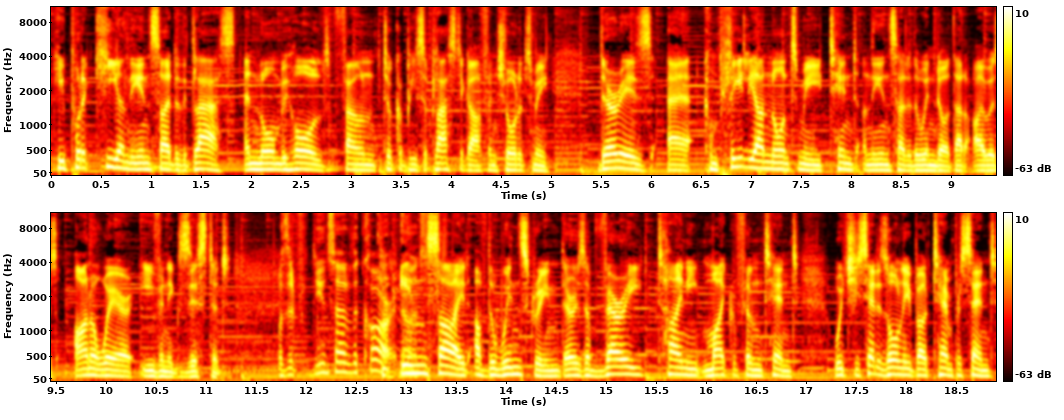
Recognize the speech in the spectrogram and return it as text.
He put a key on the inside of the glass, and lo and behold, found took a piece of plastic off and showed it to me. There is a completely unknown to me tint on the inside of the window that I was unaware even existed. Was it from the inside of the car? No, it's- Inside of the windscreen, there is a very tiny microfilm tint, which he said is only about 10%,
